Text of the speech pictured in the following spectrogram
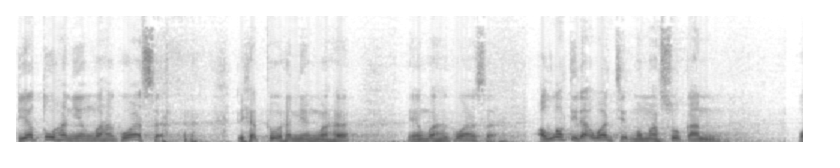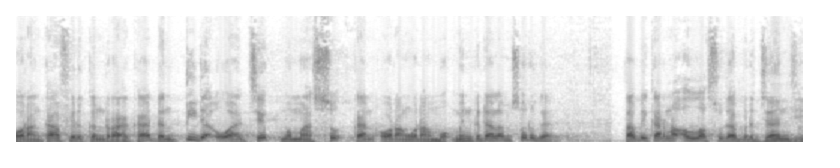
Dia Tuhan yang Maha Kuasa. Dia Tuhan yang Maha yang Maha Kuasa. Allah tidak wajib memasukkan orang kafir ke neraka dan tidak wajib memasukkan orang-orang mukmin ke dalam surga. Tapi karena Allah sudah berjanji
